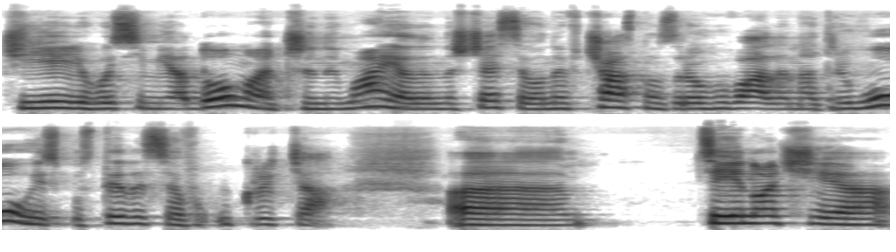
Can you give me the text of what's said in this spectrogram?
чи є його сім'я вдома, чи немає, але на щастя, вони вчасно зреагували на тривогу і спустилися в укриття. Е, Цієї ночі е,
